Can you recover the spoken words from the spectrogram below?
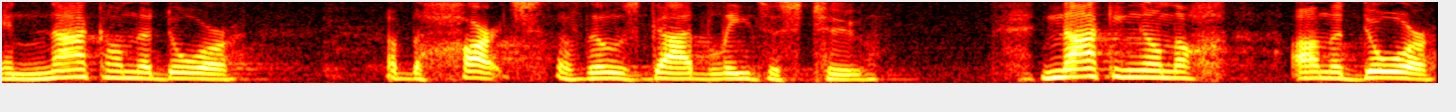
and knock on the door of the hearts of those God leads us to. Knocking on the, on the door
